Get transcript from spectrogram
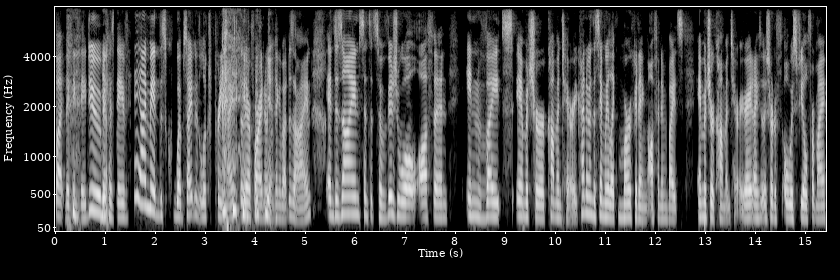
but they think they do yep. because they've, hey, I made this website and it looked pretty nice. So therefore I know yeah. something about design. And design, since it's so visual, often invites amateur commentary, kind of in the same way like marketing often invites amateur commentary, right? I, I, sort of always feel for my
